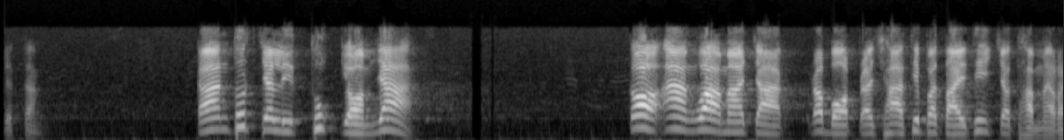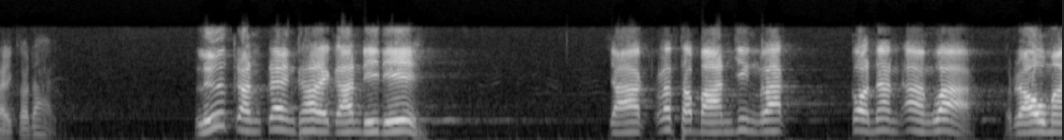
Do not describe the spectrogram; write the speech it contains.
เลือกตั้งการทุจริตทุกยอมยาก ก็อ้างว่ามาจากระบอบประชาธิปไตยที่จะทำอะไรก็ได้ หรือกลั่นแกล้งข้าราชการดีๆ จากรัฐบาลยิ่งรัก ก็นั่นอ้างว่าเรามา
